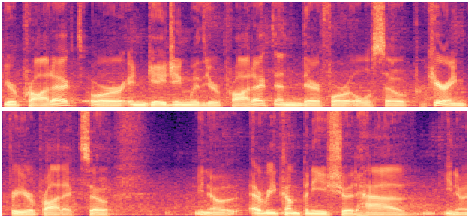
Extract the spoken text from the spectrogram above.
your product or engaging with your product and therefore also procuring for your product. So you know every company should have you know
